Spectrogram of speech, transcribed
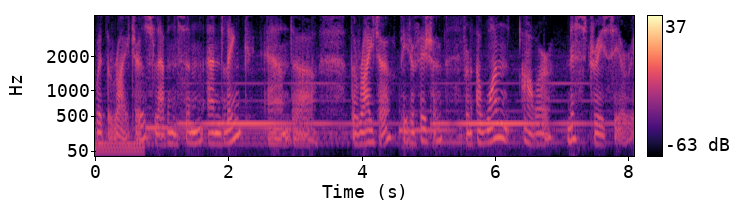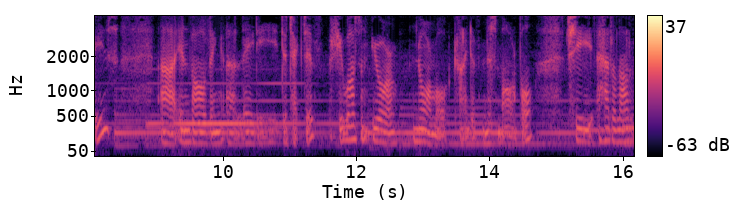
with the writers, Levinson and Link, and uh, the writer, Peter Fischer, for a one hour mystery series uh, involving a lady detective. She wasn't your normal kind of Miss Marple. She had a lot of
